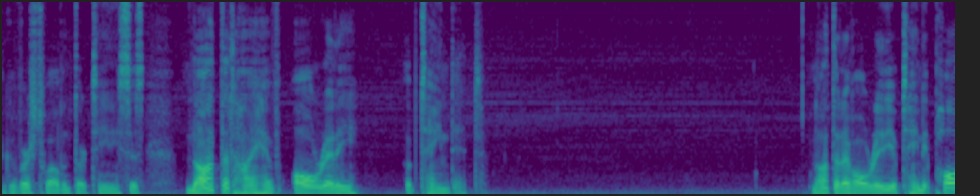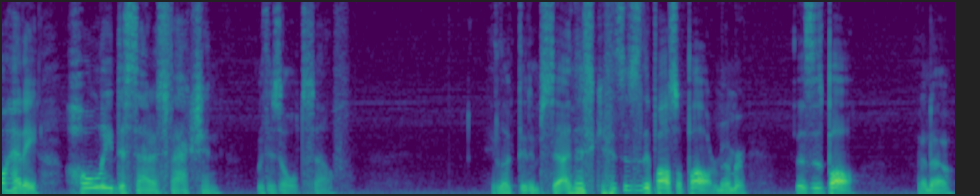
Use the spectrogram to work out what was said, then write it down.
Look at verse 12 and 13. He says, Not that I have already obtained it. Not that I've already obtained it. Paul had a holy dissatisfaction with his old self. He looked at himself, and this, this is the Apostle Paul, remember? This is Paul. I know.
